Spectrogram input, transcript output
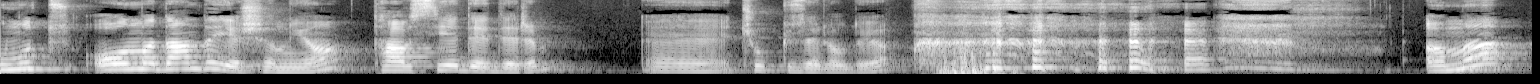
Umut olmadan da yaşanıyor. Tavsiye de ederim. Ee, çok güzel oluyor. Ama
